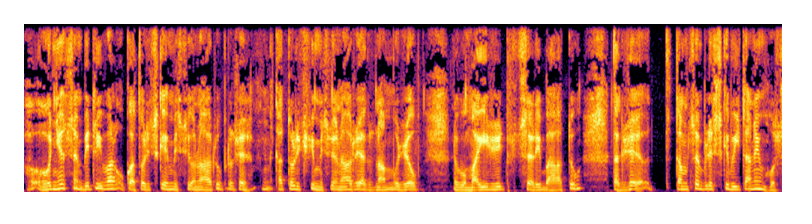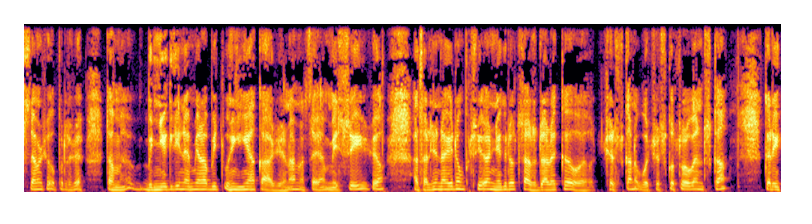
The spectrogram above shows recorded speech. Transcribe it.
Hodně jsem bydlíval u katolických misionářů, protože katoličtí misionáři, jak znám, můžou nebo mají žít v celibátu, takže tam jsem byl vždycky vítaným hostem, že? protože tam by nikdy neměla být u nich nějaká žena na té misi. Že? A tady najednou přijel někdo třeba z dalekého Česka nebo Československa, který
